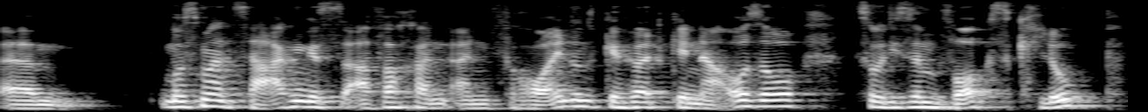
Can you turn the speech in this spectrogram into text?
ähm, muss man sagen, ist einfach ein, ein Freund und gehört genauso zu diesem Vox Club.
